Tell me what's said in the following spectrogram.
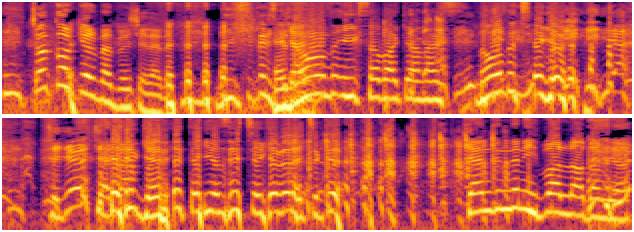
Çok korkuyorum ben böyle şeylerden. Bilsinler E istedim. ne oldu ilk sabahki analiz? ne oldu çekemere? ya, çekiyorum kendim. GBT yazıyor çekemere çıkıyor. Kendinden ihbarlı adam ya.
